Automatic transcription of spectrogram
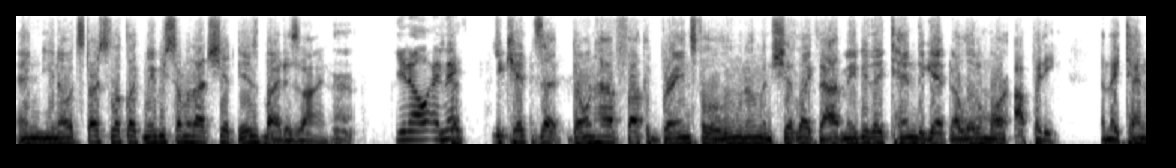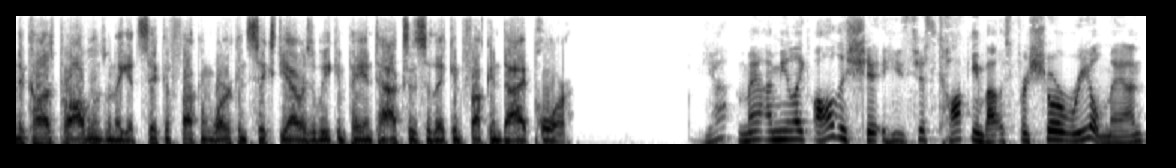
And you know, it starts to look like maybe some of that shit is by design. You know, and Because they, the kids that don't have fucking brains full of aluminum and shit like that, maybe they tend to get a little more uppity. And they tend to cause problems when they get sick of fucking working 60 hours a week and paying taxes so they can fucking die poor. yeah, man. I mean, like all the shit he's just talking about is for sure real, man.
